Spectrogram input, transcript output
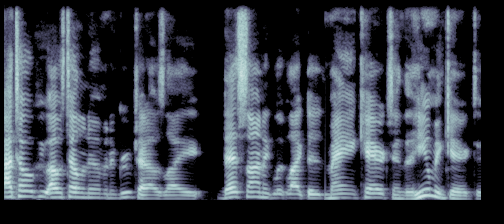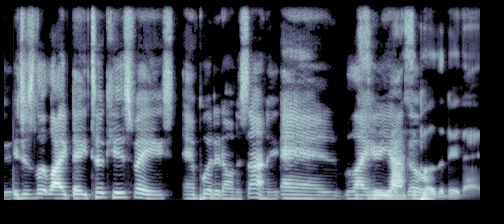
I told people, I was telling them in the group chat, I was like, that Sonic looked like the main character and the human character. It just looked like they took his face and put it on the Sonic, and like here You're y'all not go. supposed to do that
